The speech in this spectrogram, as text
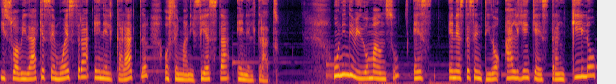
y suavidad que se muestra en el carácter o se manifiesta en el trato. Un individuo manso es en este sentido alguien que es tranquilo,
